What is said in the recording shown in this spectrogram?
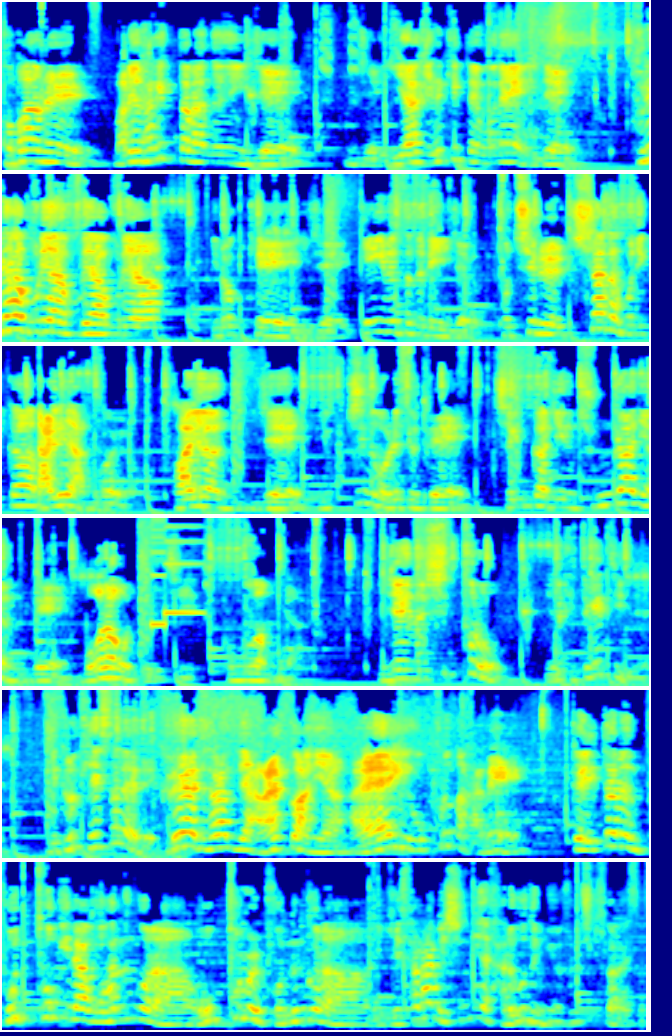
법안을 마련하겠다라는 이제 이제 이야기를 했기 때문에 이제 부랴부랴 부랴부랴 이렇게 이제 게임 회사들이 이제 조치를 취하다 보니까 난리가 난 거예요. 과연 이제 육진을 올렸을 때 지금까지는 중간이었는데 뭐라고 뜰지 궁금합니다. 이제는 10% 이렇게 뜨겠지 이제. 근데 그렇게 했어야 돼. 그래야지 사람들이 안 할 거 아니야. 에이 5%는 안 해. 그러니까 일단은 보통이라고 하는 거랑 5%를 보는 거랑 이게 사람의 심리가 다르거든요. 솔직히 말해서.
